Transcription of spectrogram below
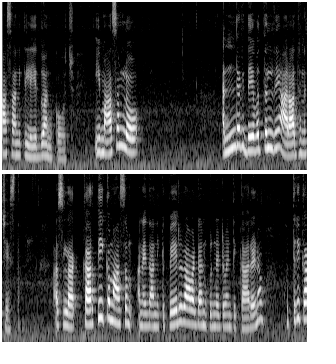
మాసానికి లేదు అనుకోవచ్చు. ఈ మాసంలో అందరి దేవతల్ని ఆరాధన చేస్తాం. అసలు కార్తీక మాసం అనే దానికి పేరు రావడానికి ఉన్నటువంటి కారణం కుత్రికా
